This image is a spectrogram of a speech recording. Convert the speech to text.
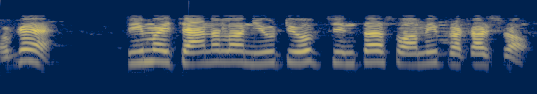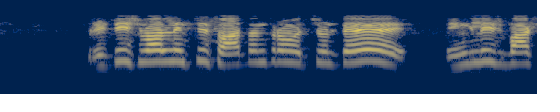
Okay. See my channel on YouTube, Chinta Swami Prakash Rao. British వాళ్ళ నుంచి స్వాతంత్రం వచ్చుంటే ఇంగ్లీష్ భాష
